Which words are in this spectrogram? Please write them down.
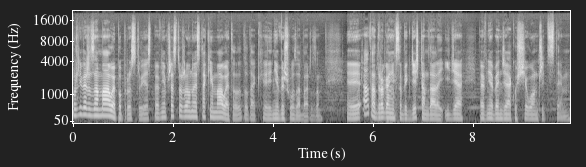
Możliwe, że za małe po prostu jest. Pewnie przez to, że ono jest takie małe, to, to tak yy, nie wyszło za bardzo. Yy, a ta droga niech sobie gdzieś tam dalej idzie, pewnie będzie jakoś się łączyć z tym.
